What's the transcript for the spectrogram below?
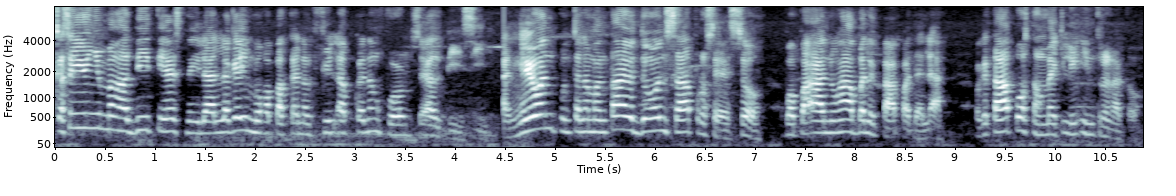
Kasi yun yung mga details na ilalagay mo kapag ka nag-fill up ka ng form sa LBC. At ngayon, punta naman tayo doon sa proseso. Paano nga ba nagpapadala. Pagkatapos ng maikling intro na to.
